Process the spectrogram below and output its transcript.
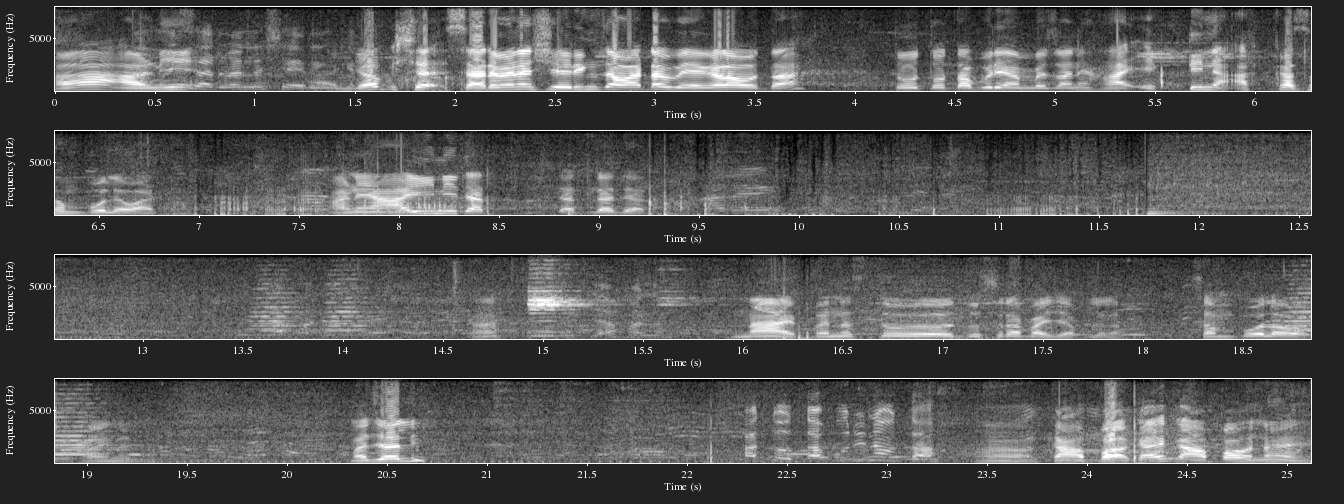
हा आणि सर्वांना शेअरिंग गप श- सर्वांना शेअरिंगचा वाटा वेगळा होता. तो तोतापुरी आंब्याचा आणि हा एकटीने अख्खा संपवला वाटा. आणि आईने त्यात त्यातल्या त्यात. हा? नाही फणस तो दुसरा पाहिजे आपल्याला. संपवला बाबा फायनली मजा आली? हा तोतापुरी नव्हता. हा कापा काय कापा नाही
